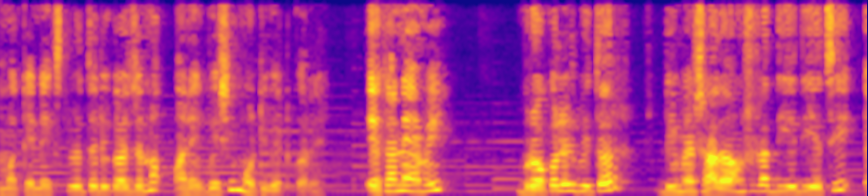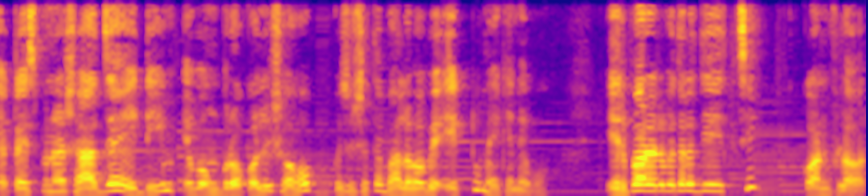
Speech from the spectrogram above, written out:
আমাকে নেক্সট ভিডিও তৈরি করার জন্য অনেক বেশি মোটিভেট করে। এখানে আমি ব্রকলির ভিতর ডিমের সাদা অংশটা দিয়ে দিয়েছি। একটা স্পুনের সাহায্যে এই ডিম এবং ব্রকলি সহ কিছুর সাথে ভালোভাবে একটু মেখে নেব। এরপর এর ভেতরে দিয়ে দিচ্ছি কর্নফ্লাওয়ার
